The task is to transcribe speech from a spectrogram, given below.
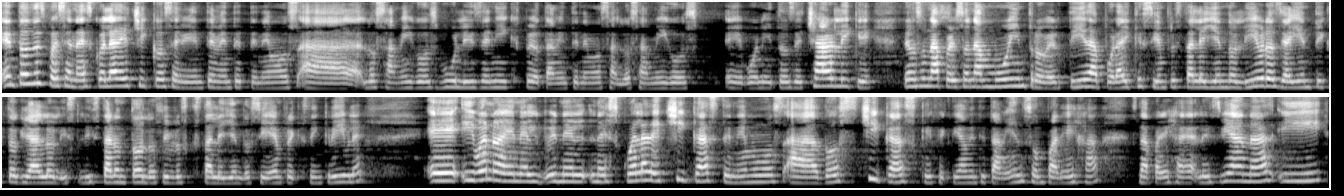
Entonces, pues en la escuela de chicos, evidentemente tenemos a los amigos bullies de Nick, pero también tenemos a los amigos eh, bonitos de Charlie, que tenemos una persona muy introvertida por ahí que siempre está leyendo libros y ahí en TikTok ya lo listaron todos los libros que está leyendo siempre, que está increíble. Eh, y bueno, en, el, en, el, en la escuela de chicas tenemos a dos chicas que efectivamente también son pareja, es una pareja lesbiana y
